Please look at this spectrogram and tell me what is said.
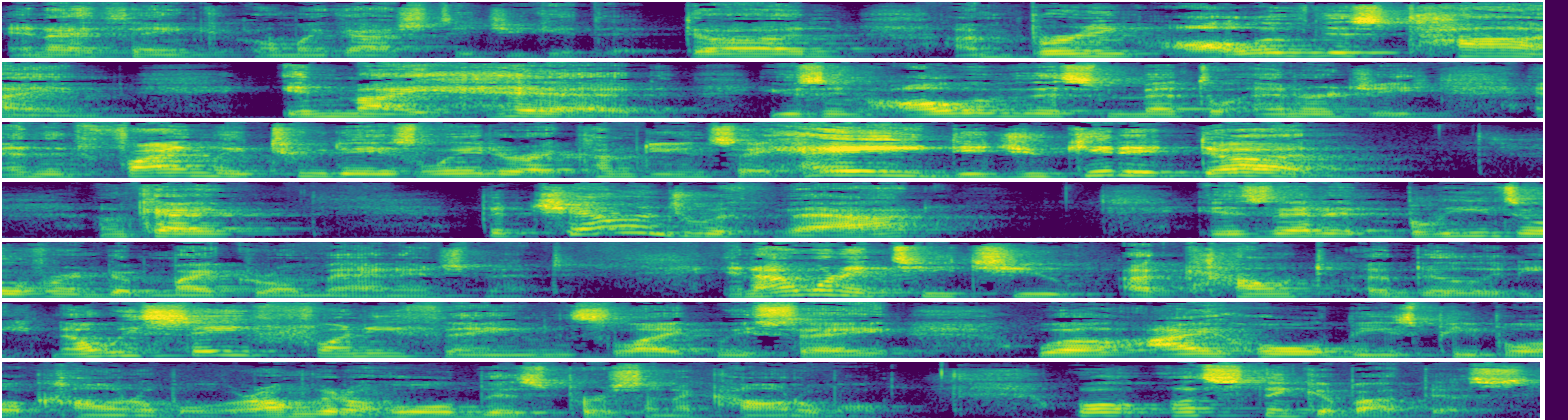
And i think oh my gosh did you get that done? I'm burning all of this time in my head using all of this mental energy. And then finally 2 days later i come to you and say hey did you get it done? Okay? The challenge with that is that it bleeds over into micromanagement and I want to teach you accountability. Now, we say funny things like we say, well, I hold these people accountable, or I'm going to hold this person accountable. Well, let's think about this.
